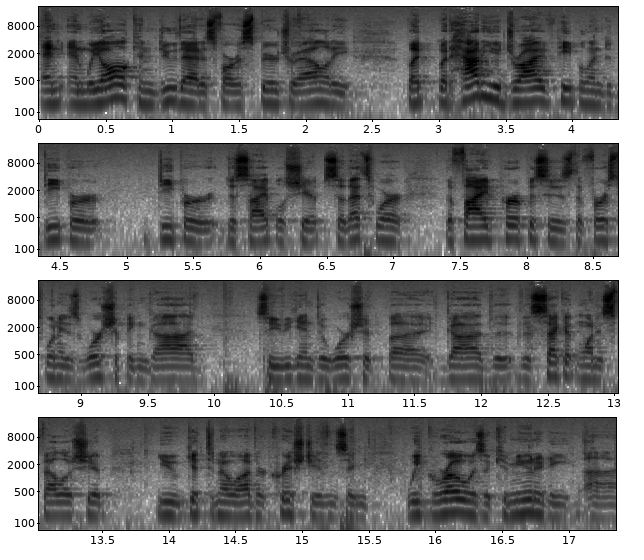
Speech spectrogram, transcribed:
and and we all can do that as far as spirituality. But, but how do you drive people into deeper, deeper discipleship? So that's where the five purposes, the first one is worshiping God. So you begin to worship uh, God. The, the second one is fellowship. You get to know other Christians, and we grow as a community. Uh,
